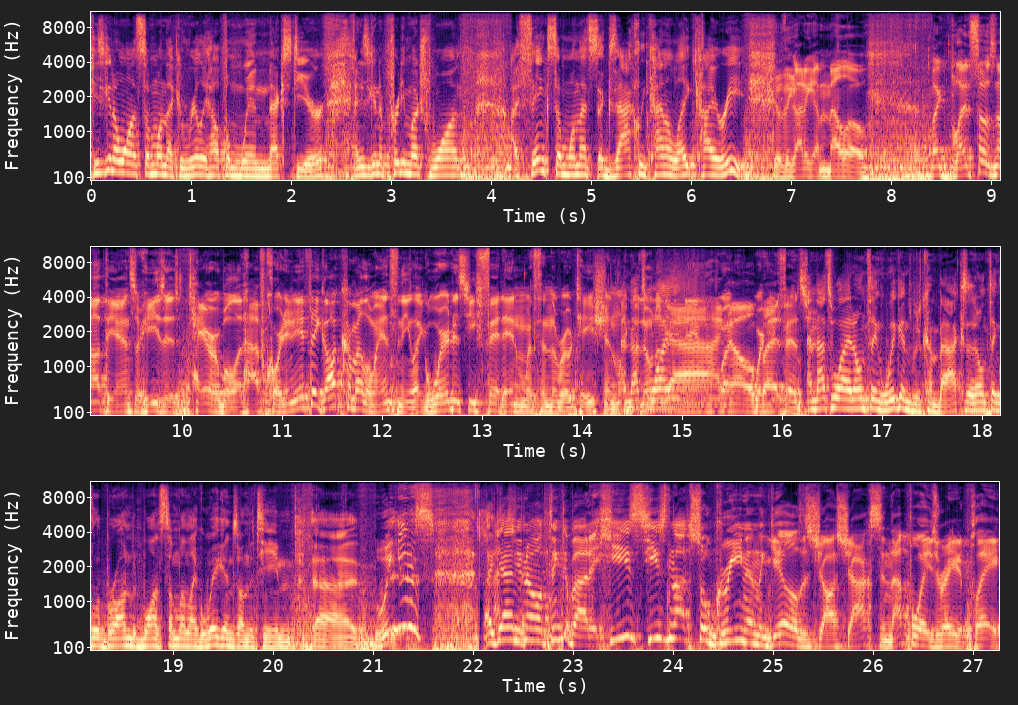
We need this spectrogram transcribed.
He's going to want someone that can really help him win next year, and he's going to pretty much want, I think, someone that's exactly kind of like Kyrie. Yo, they got to get Melo. Like Bledsoe's not the answer. He's just terrible at half court. And if they got Carmelo Anthony, like where does he fit in within the rotation? Like And that's I don't why- understand Yeah, I know, where he but- fits. And that's why I don't think Wiggins would come back because I don't think LeBron would want someone like Wiggins on the team. Uh, Wiggins, Again- you know, think about it. He's he's not so green in the guild as Josh Jackson. That boy is ready to play.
